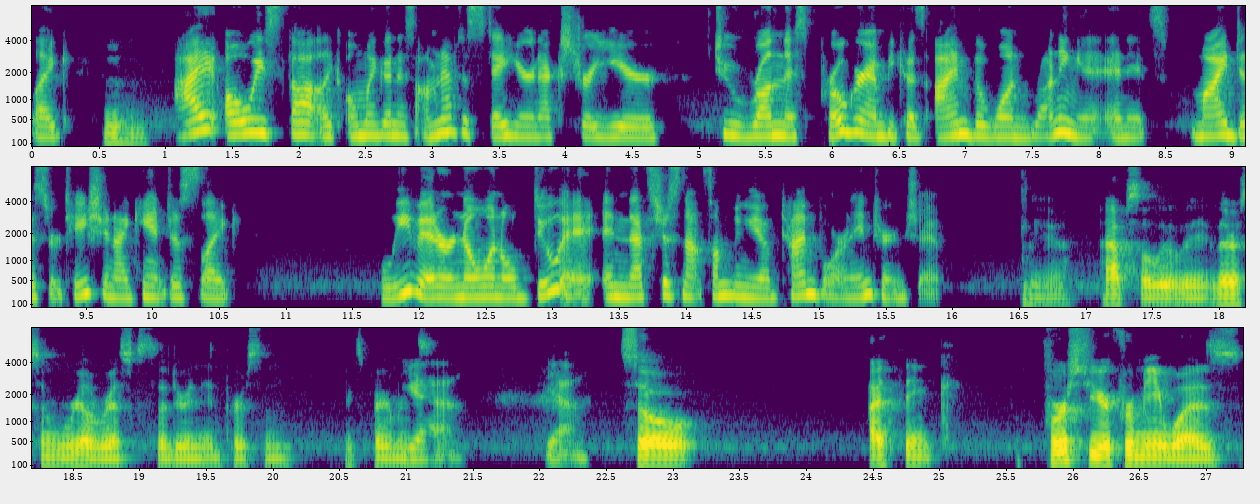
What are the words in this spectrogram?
Like Mm-hmm. I always thought like, oh my goodness, I'm gonna have to stay here an extra year to run this program because I'm the one running it and it's my dissertation. I can't just like leave it or no one will do it. And that's just not something you have time for an internship. Yeah, absolutely. There are some real risks to doing in-person experiments. Yeah. Yeah. So I think first year for me was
